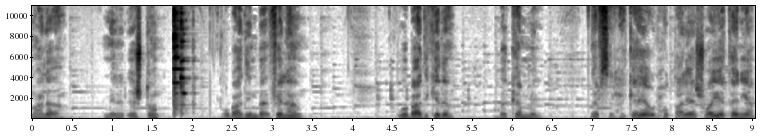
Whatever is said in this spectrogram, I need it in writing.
معلقة من القشطة وبعدين بقفلها. وبعد كده بكمل نفس الحكاية ونحط عليها شوية تانية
